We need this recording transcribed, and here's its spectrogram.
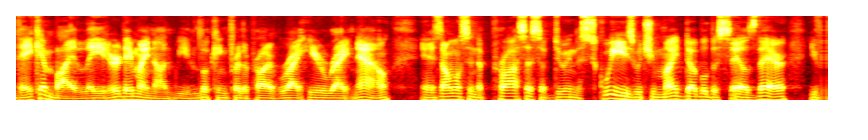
they can buy later. They might not be looking for the product right here, right now. And it's almost in the process of doing the squeeze, which you might double the sales there. You've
